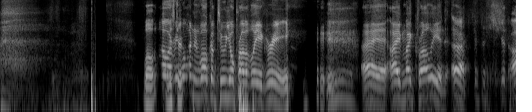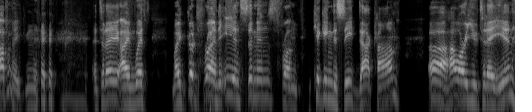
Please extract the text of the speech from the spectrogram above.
Well, Hello, Mr. everyone, and welcome to You'll Probably Agree. I, I'm Mike Crawley, and uh, get this shit off of me. and today I'm with my good friend Ian Simmons from KickingTheSeat.com. Uh, how are you today, Ian?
